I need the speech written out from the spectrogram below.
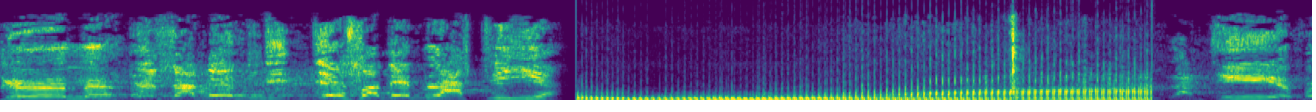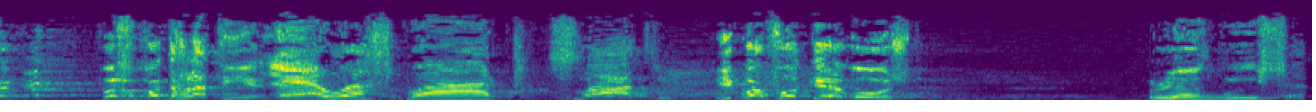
Cana. Eu só bebo, eu só bebo latinha. Latinha. Foi, foram quantas latinhas? É, umas quatro. Quatro. E qual foi o tira-gosto? Linguiça.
